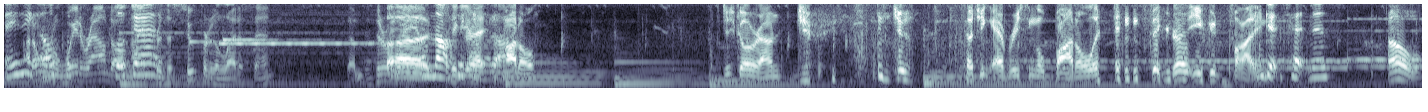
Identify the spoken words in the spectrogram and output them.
anything I don't want else to wait around all night at? for the super to let us in. Is there a Uh, not cigarette bottle. Just go around, just touching every single bottle and cigarette you could find. Get tetanus. Oh,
